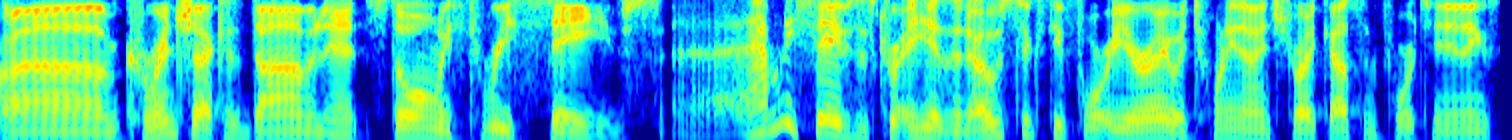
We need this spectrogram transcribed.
Um, Karinchak is dominant. Still only three saves. Uh, how many saves is he has an 0.64 ERA with 29 strikeouts and 14 innings.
